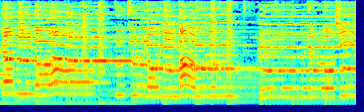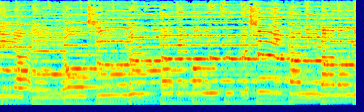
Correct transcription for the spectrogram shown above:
闇のうつろに舞う、苦しい愛を知る。とても美しい髪なのに、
